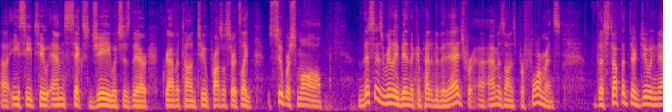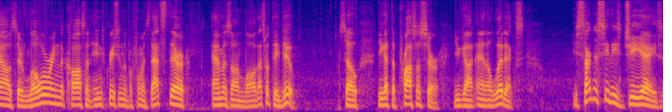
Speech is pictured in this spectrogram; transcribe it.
uh, EC2 M6G, which is their Graviton 2 processor. It's like super small. This has really been the competitive edge for uh, Amazon's performance. The stuff that they're doing now is they're lowering the cost and increasing the performance. That's their Amazon law, that's what they do. So you got the processor, you got analytics. You're starting to see these GAs.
